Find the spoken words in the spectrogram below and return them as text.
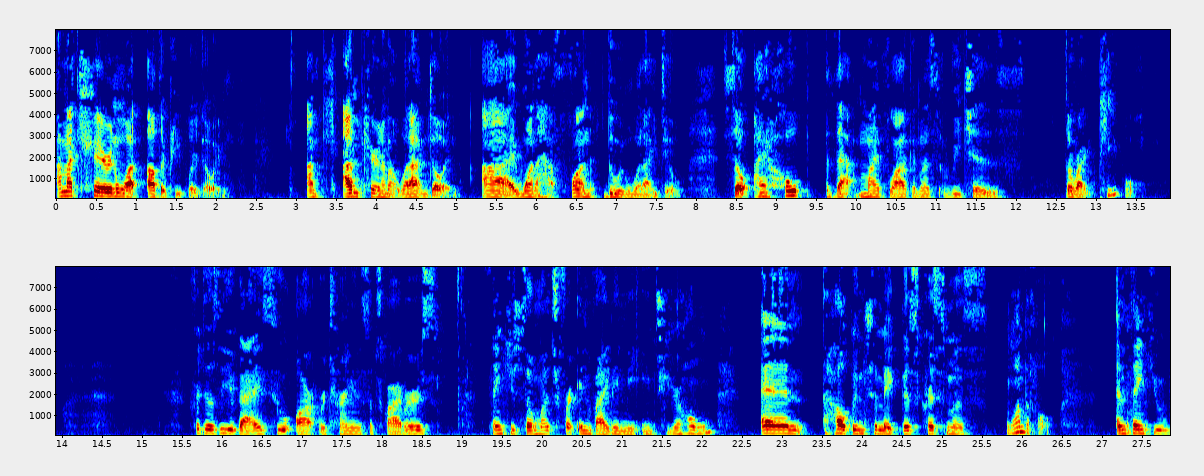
I'm not caring what other people are doing. I'm, I'm caring about what I'm doing. I want to have fun doing what I do. So I hope that my Vlogmas reaches the right people. For those of you guys who are returning subscribers, thank you so much for inviting me into your home and helping to make this Christmas wonderful. And thank you,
